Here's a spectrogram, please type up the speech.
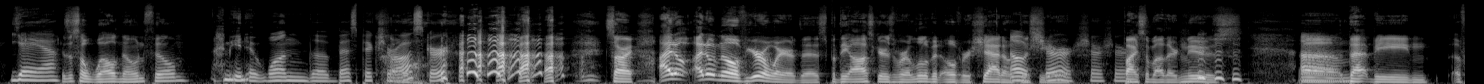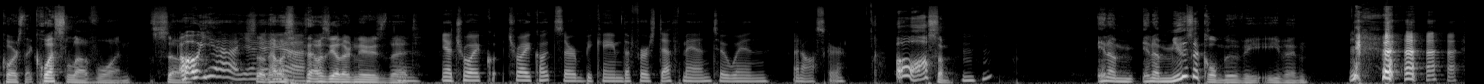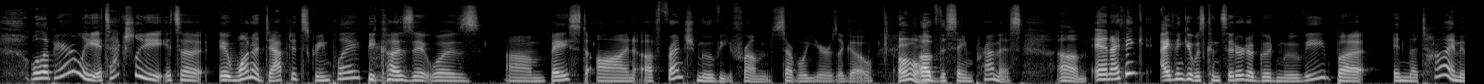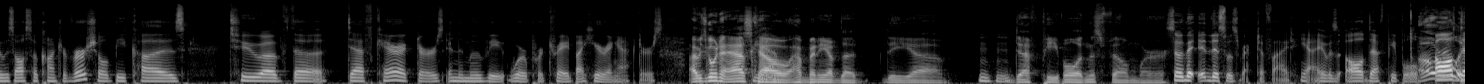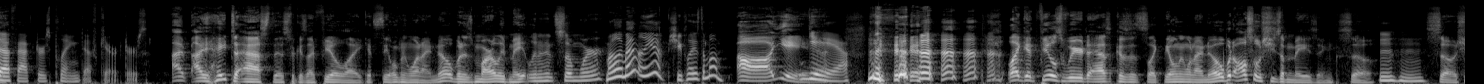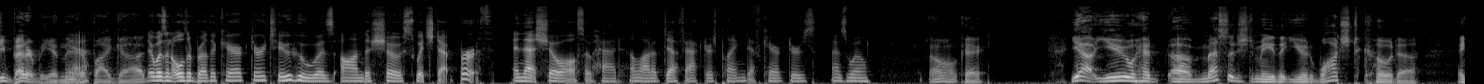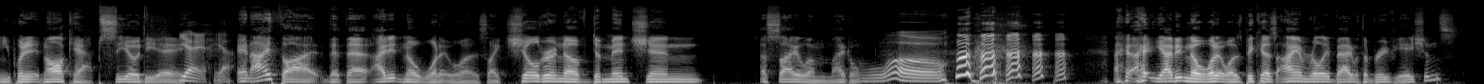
Yeah, Is this a well-known film? I mean, it won the Best Picture Oh. Oscar. Sorry, I don't. I don't know if you're aware of this, but the Oscars were a little bit overshadowed oh, this sure, year sure, sure. by some other news. uh, Um, that being, of course, that Questlove won. So, Oh yeah, yeah. so yeah, that was that was the other news that. Yeah, Troy Troy Kotsur became the first deaf man to win an Oscar. Oh, awesome! Mm-hmm. In a in a musical movie, even. Well, apparently, it's actually it's a it won adapted screenplay because it was um, based on a French movie from several years ago Oh. of the same premise. Um, and I think I think it was considered a good movie, but in the time it was also controversial because two of the deaf characters in the movie were portrayed by hearing actors. I was going to ask how how many of the the uh, Mm-hmm. deaf people in this film were. So th- this was rectified. Yeah, it was all deaf people, Oh, all really? deaf actors playing deaf characters. I, I hate to ask this because I feel like it's the only one I know, but is Marlee Matlin in it somewhere? Marlee Matlin, yeah, she plays the mom. Aw, yeah. Yeah. Like it feels weird to ask because it's like the only one I know, but also she's amazing. So, so she better be in there. Mm-hmm. Yeah. By God. There was an older brother character too who was on the show Switched at Birth, and that show also had a lot of deaf actors playing deaf characters as well. Oh, okay. Yeah, you had uh, messaged me that you had watched Coda, and you put it in all caps, C O D A. Yeah, yeah, yeah. And I thought that that I didn't know what it was, like Children of Dimension Asylum. I don't. Whoa. I, I, yeah, I didn't know what it was because I am really bad with abbreviations.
